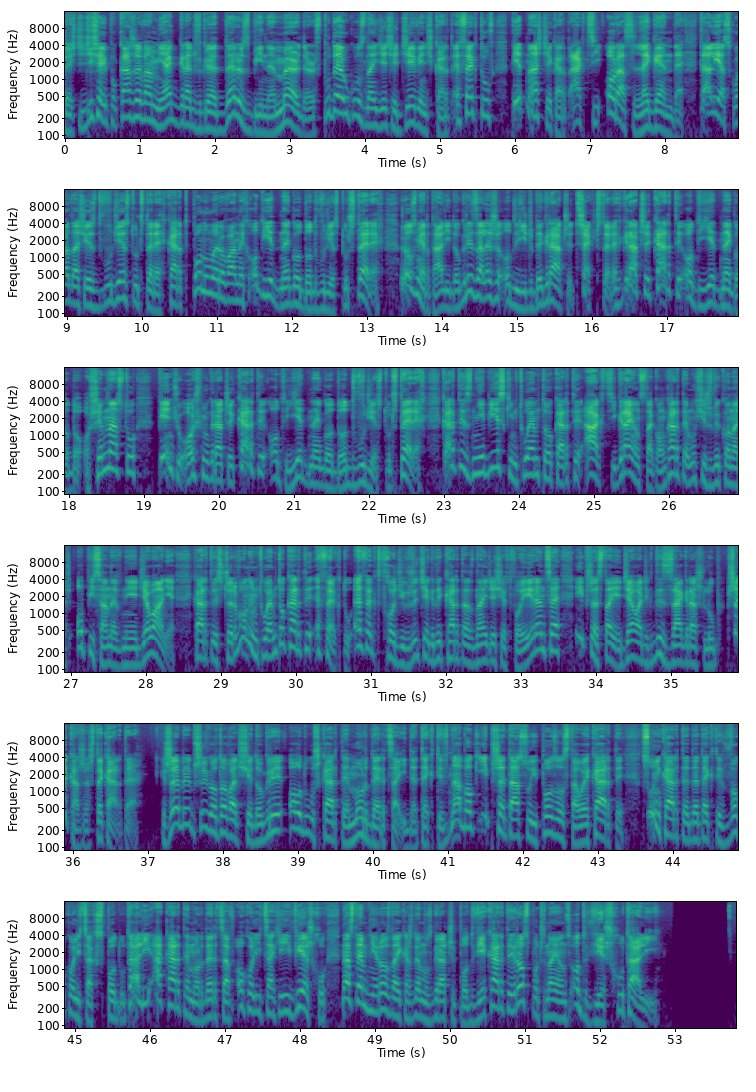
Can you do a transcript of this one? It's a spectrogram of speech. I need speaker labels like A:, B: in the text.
A: Cześć, dzisiaj pokażę wam jak grać w grę There's Been a Murder. W pudełku znajdziecie 9 kart efektów, 15 kart akcji oraz legendę. Talia składa się z 24 kart ponumerowanych od 1 do 24. Rozmiar talii do gry zależy od liczby graczy. 3-4 graczy, karty od 1 do 18, 5-8 graczy, karty od 1 do 24. Karty z niebieskim tłem to karty akcji. Grając taką kartę musisz wykonać opisane w niej działanie. Karty z czerwonym tłem to karty efektu. Efekt wchodzi w życie, gdy karta znajdzie się w twojej ręce i przestaje działać, gdy zagrasz lub przekażesz tę kartę. Żeby przygotować się do gry, odłóż kartę morderca i detektyw na bok i przetasuj pozostałe karty. Wsuń kartę detektyw w okolicach spodu talii, a kartę morderca w okolicach jej wierzchu. Następnie rozdaj każdemu z graczy po dwie karty, rozpoczynając od wierzchu talii.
